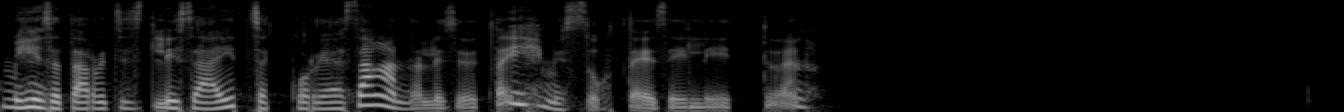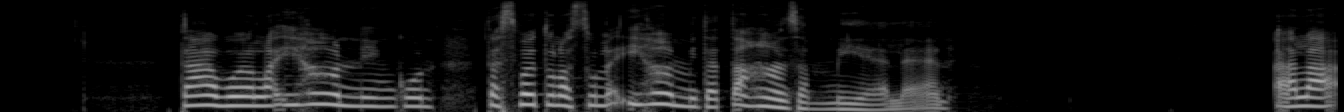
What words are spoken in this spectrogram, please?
mihin sä tarvitsisit lisää itsekuria ja säännöllisyyttä ihmissuhteisiin liittyen? Tämä voi olla ihan niin kuin, tässä voi tulla sulle ihan mitä tahansa mieleen. Älä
